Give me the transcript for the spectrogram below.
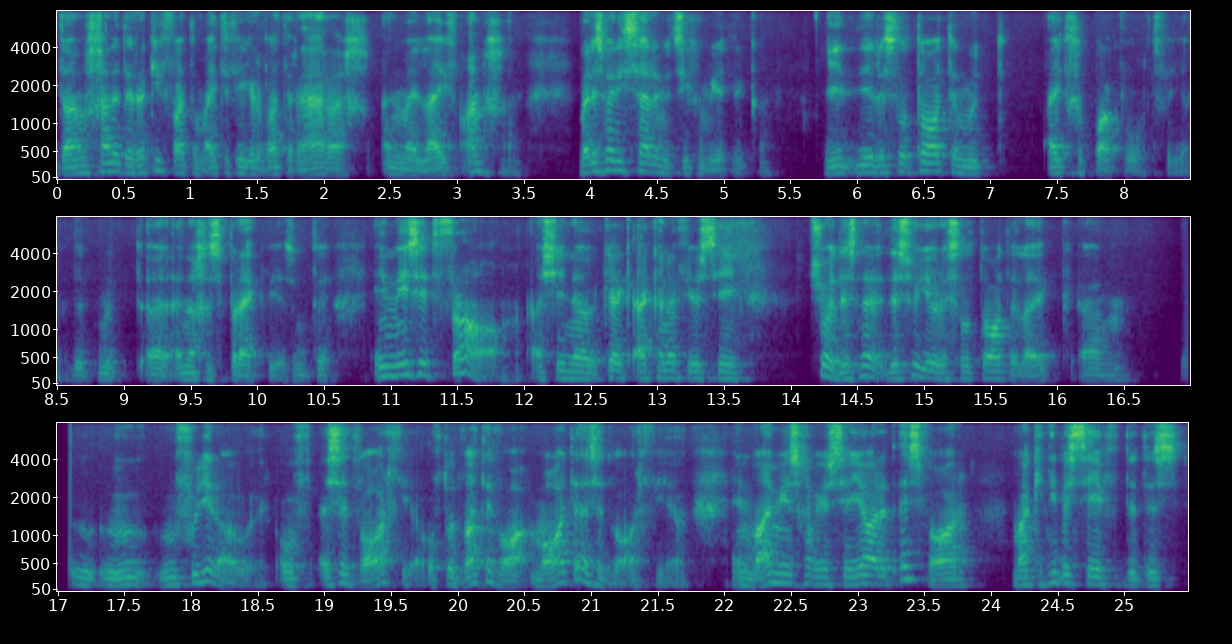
dan gaan dit 'n rukkie vat om uit te figure wat regtig in my lyf aangaan. Maar dis maar dieselfde met psigometrika. Die die resultate moet uitgepak word vir jou. Dit moet uh, in 'n gesprek wees om te en mense het vra. As jy nou kyk, ek kan nou vir jou sê, "Sjoe, dis nou dis hoe jou resultate lyk." Like, ehm um, hoe hoe hoe voel jy daaroor? Of is dit waar vir jou? Of tot watter mate is dit waar vir jou? En baie mense gaan weer sê ja dit is waar maar ek het nie besef dit is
